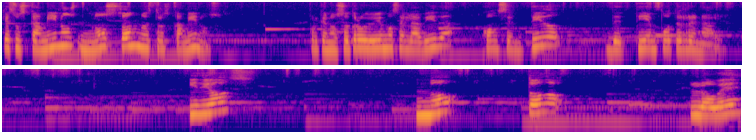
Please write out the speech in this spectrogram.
que sus caminos no son nuestros caminos, porque nosotros vivimos en la vida con sentido de tiempo terrenal. Y Dios no todo lo ve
